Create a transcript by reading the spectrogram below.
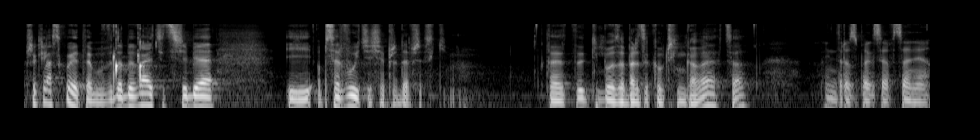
przyklaskuję temu. Wydobywajcie z siebie i obserwujcie się przede wszystkim. To, to nie było za bardzo coachingowe, co? Introspekcja w cenie.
